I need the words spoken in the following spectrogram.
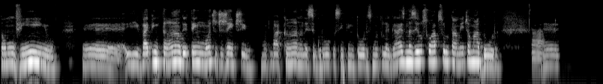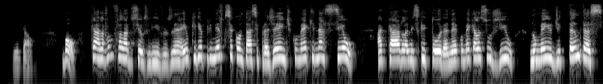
toma um vinho, É, e vai pintando, e tem um monte de gente muito bacana nesse grupo, assim, pintores muito legais, mas eu sou absolutamente amadora. Ah, é... Legal. Bom, Carla, vamos falar dos seus livros, né? Eu queria primeiro que você contasse para gente como é que nasceu a Carla na escritora, né? Como é que ela surgiu no meio de tantas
